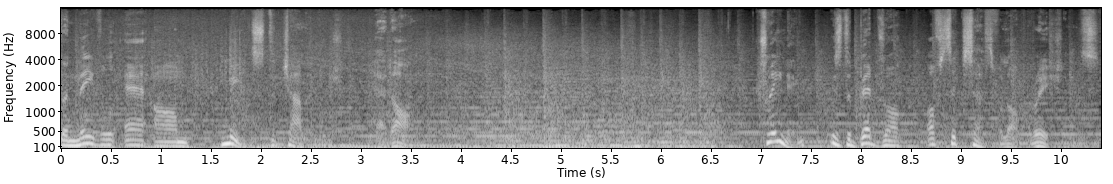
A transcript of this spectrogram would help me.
the Naval Air Arm meets the challenge head-on. Training is the bedrock of successful operations.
